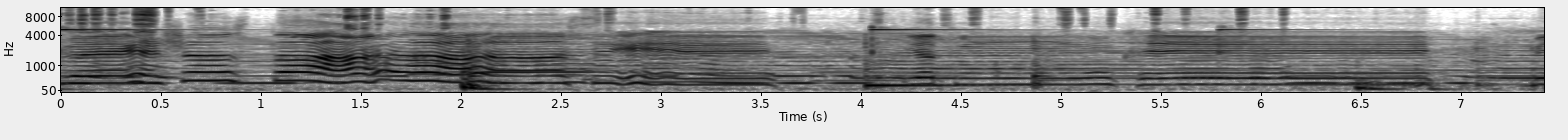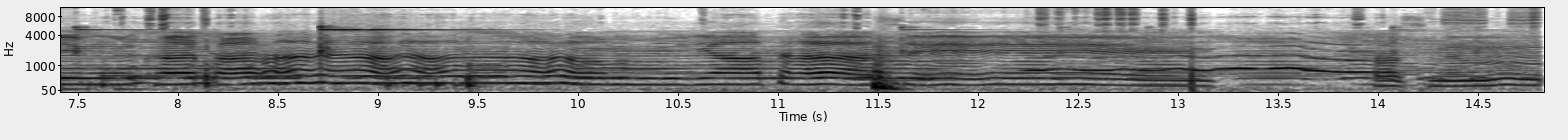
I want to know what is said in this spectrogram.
द्वेषस्तासि यद्मुखे विमुखता यातसे तस्मिन्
